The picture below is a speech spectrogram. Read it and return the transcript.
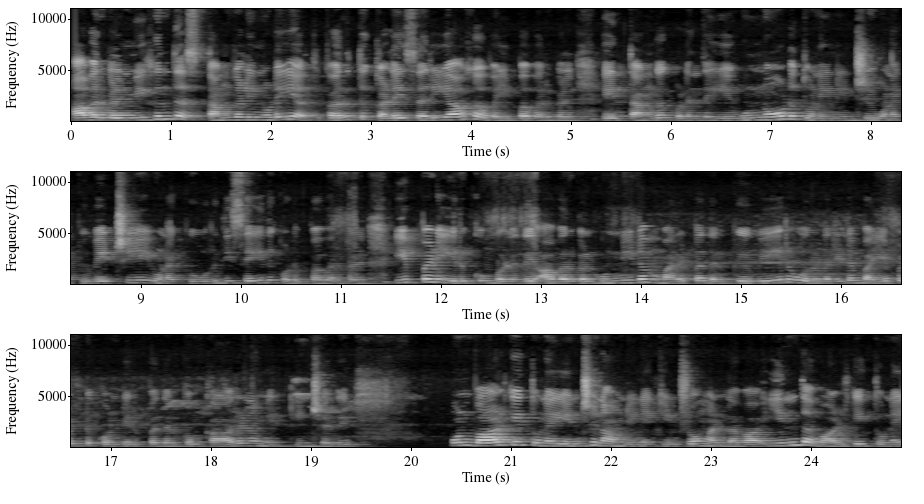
அவர்கள் மிகுந்த தங்களினுடைய கருத்துக்களை சரியாக வைப்பவர்கள். என் தங்க குழந்தையே உன்னோடு துணை நின்று உனக்கு வெற்றியை உனக்கு உறுதி செய்து கொடுப்பவர்கள். இப்படி இருக்கும் பொழுது அவர்கள் உன்னிடம் மறைப்பதற்கு வேறு ஒருவரிடம் பயப்பட்டு கொண்டிருப்பதற்கும் காரணம் இருக்கின்றது. உன் வாழ்க்கை துணை என்று நாம் நினைக்கின்றோம் அல்லவா? இந்த வாழ்க்கை துணை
